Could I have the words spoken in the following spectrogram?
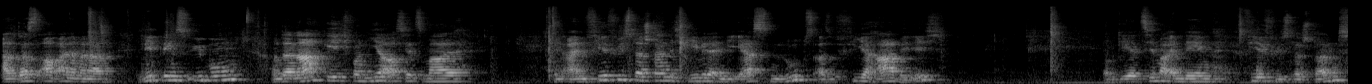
Also das ist auch eine meiner Lieblingsübungen. Und danach gehe ich von hier aus jetzt mal in einen Vierfüßlerstand. Ich gehe wieder in die ersten Loops, also vier habe ich. Und gehe jetzt hier mal in den Vierfüßlerstand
